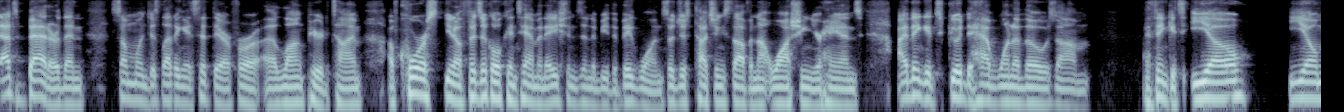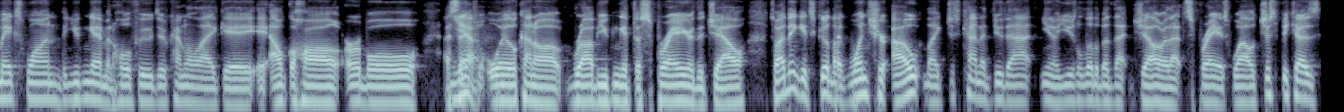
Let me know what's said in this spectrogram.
that's better than someone just letting it sit there for a long period of time. Of course, you know, physical contamination is going to be the big one. So just touching stuff and not washing your hands. I think it's good to have one of those. Um, I think it's EO EO makes one that you can get them at Whole Foods. They're kind of like a, a alcohol, herbal, essential yeah. oil kind of rub. You can get the spray or the gel. So I think it's good. Like once you're out, like just kind of do that. You know, use a little bit of that gel or that spray as well. Just because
